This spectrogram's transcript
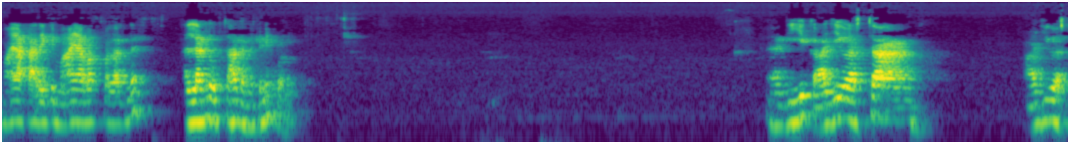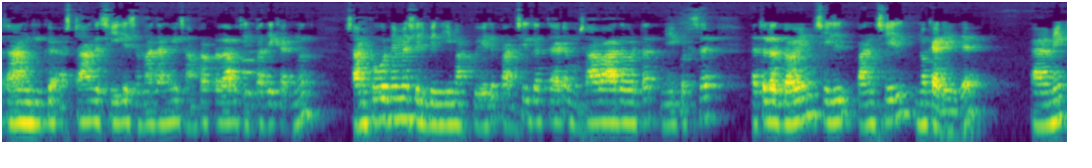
මායාකාරයේ මායාවක් බලන්න අල්ලන්න උත්සාහ කරන කෙනෙක් වගේ. ගියේ කාජීව අෂ්ටාංග ආජීව අෂ්ටාංගික අෂ්ටාංග සීල සමාදන් වේ සම්ප්‍රප්පලාප සිල්පදේ කරනොත් සම්පූර්ණයෙන්ම සිල් බිඳීමක් වේද? පංචිල්ගතයට මුසාවාද වලට මේ කොටස ඇතුළත් බවින් සිල් පංචිල් නොකඩේද? මේක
